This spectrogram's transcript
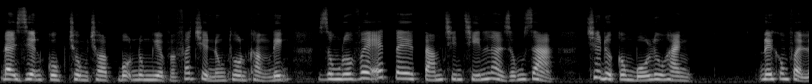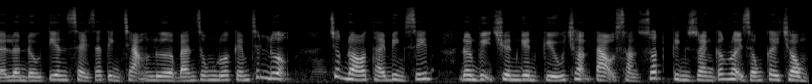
Đại diện Cục Trồng trọt Bộ Nông nghiệp và Phát triển Nông thôn khẳng định giống lúa VST 899 là giống giả, chưa được công bố lưu hành. Đây không phải là lần đầu tiên xảy ra tình trạng lừa bán giống lúa kém chất lượng. Trước đó, Thái Bình Seed, đơn vị chuyên nghiên cứu chọn tạo sản xuất kinh doanh các loại giống cây trồng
